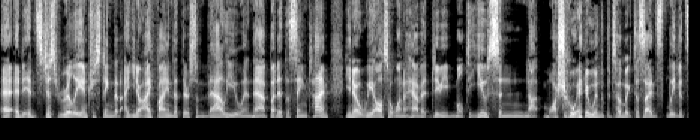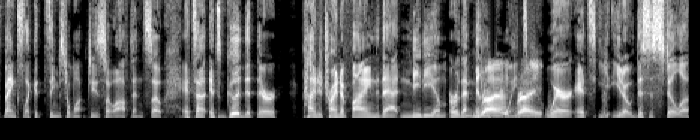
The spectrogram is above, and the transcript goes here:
And it's just really interesting that I, you know, I find that there's some value in that, but at the same time, you know, we also want to have it be multi-use and not wash away when the Potomac decides to leave its banks like it seems to want to so often. So it's, a, it's good that they're kind of trying to find that medium or that middle right, point right. where it's you know this is still a,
